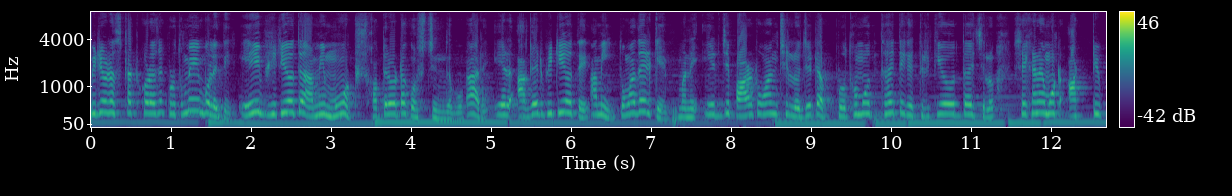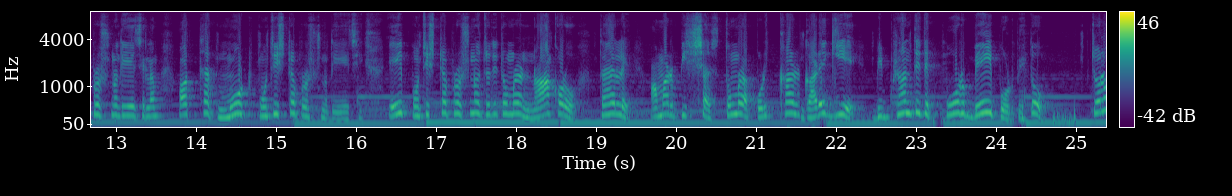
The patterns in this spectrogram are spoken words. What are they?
ভিডিওটা স্টার্ট করা যাক। প্রথমেই বলে দিই, এই ভিডিওতে আমি মোট সতেরোটা কোশ্চিন দেবো। আর এর আগের ভিডিওতে আমি তোমাদেরকে মানে এর যে পার্ট ওয়ান ছিল, যেটা প্রথম অধ্যায় থেকে তৃতীয় অধ্যায় ছিল, সেখানে মোট আটটি প্রশ্ন দিয়েছিলাম। অর্থাৎ মোট পঁচিশটা প্রশ্ন দিয়েছি। এই পঁচিশটা প্রশ্ন যদি তোমরা না করো তাহলে আমার বিশ্বাস তোমরা পরীক্ষার গাড়ে গিয়ে বিভ্রান্তিতে পড়বেই পড়বে। তো চলো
